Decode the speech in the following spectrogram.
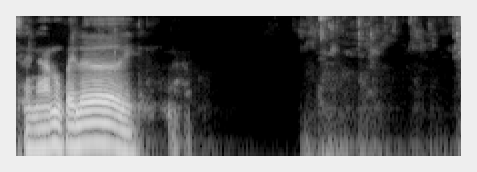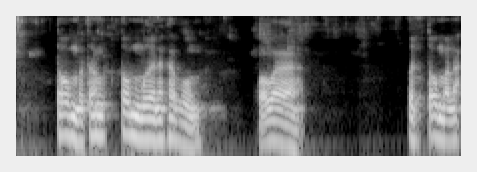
ใส่น้ำลงไปเลย ต้มมาต้องต้มมือนะครับ ผม เพราะว่าเปิดต้มมาละ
